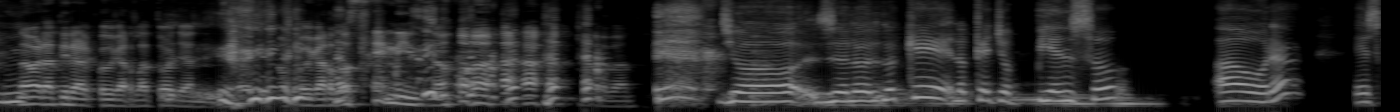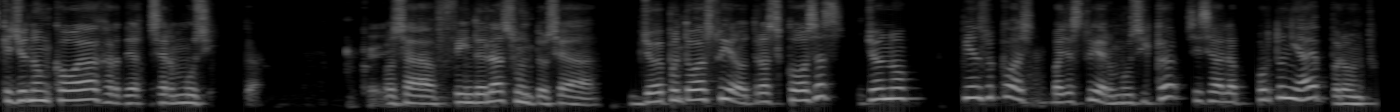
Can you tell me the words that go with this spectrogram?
no, era tirar, colgar la toalla, no colgar los tenis, ¿no? Perdón. Yo, yo lo lo que, lo que yo pienso ahora es que yo nunca voy a dejar de hacer música. O sea, fin del asunto. O sea, yo de pronto voy a estudiar otras cosas. Yo no pienso que vaya a estudiar música si se da la oportunidad de pronto.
